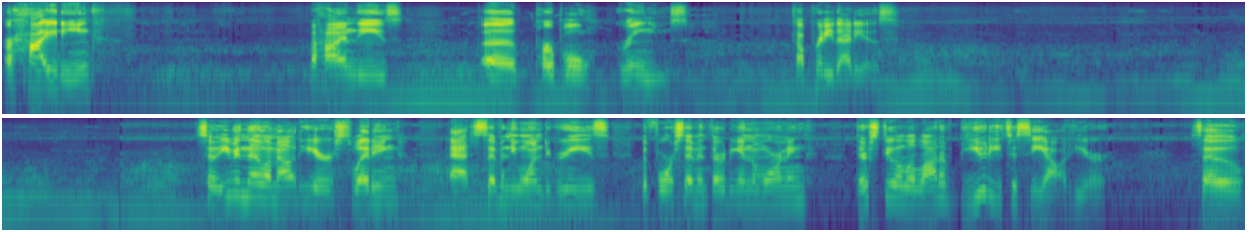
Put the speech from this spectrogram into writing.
are hiding behind these uh, purple greens. Look how pretty that is. So even though I'm out here sweating at 71 degrees before 7.30 in the morning, there's still a lot of beauty to see out here. So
